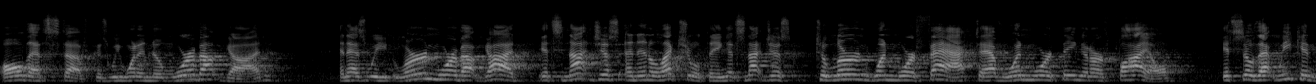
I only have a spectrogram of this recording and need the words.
all that stuff, because we want to know more about God. And as we learn more about God, it's not just an intellectual thing, it's not just to learn one more fact, to have one more thing in our file. It's so that we can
